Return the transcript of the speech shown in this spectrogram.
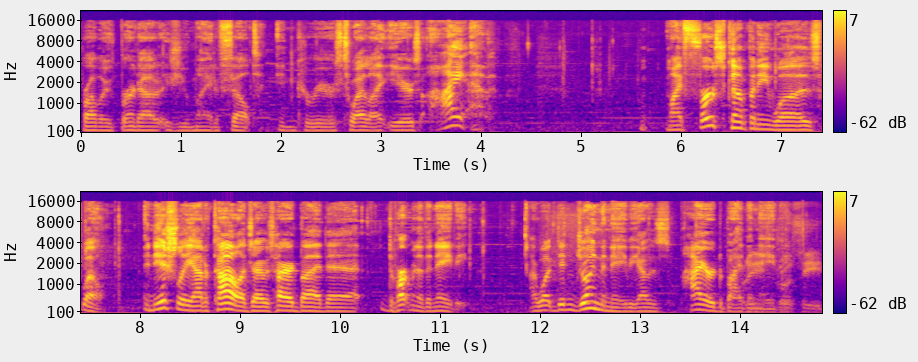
Probably as burned out as you might have felt in careers, twilight years. I, my first company was well, initially out of college, I was hired by the Department of the Navy. I didn't join the Navy. I was hired by the Please Navy, proceed.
